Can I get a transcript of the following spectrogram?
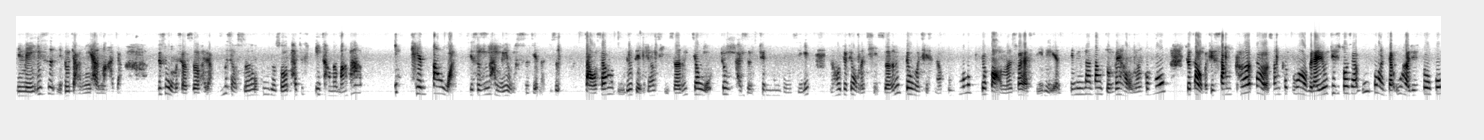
你没意思，你都讲你很忙。她讲，就是我们小时候，她讲我们小时候工作的时候，她就是异常的忙，她一天到晚其实是她没有时间的，就是早上五六点就要起身，叫我就开始去弄东西，然后就叫我们起身，叫我们起身了过后，就帮我们刷牙洗脸，叮叮当当准备好我们过后，就带我们去上课，到了上课之后回来又继续做家务，做完家务还去做工，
